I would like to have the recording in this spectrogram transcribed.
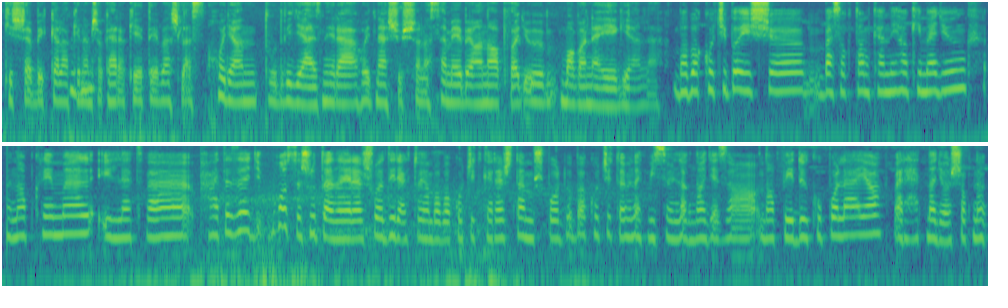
kisebbikkel, aki nem sokára két éves lesz, hogyan tud vigyázni rá, hogy ne süssön a szemébe a nap, vagy ő maga ne égjen le? Babakocsiba is beszoktam kenni, ha kimegyünk napkrémmel, illetve hát ez egy hosszas utánérás volt, direkt olyan babakocsit kerestem, sportbabakocsit, aminek viszonylag nagy ez a napvédő kupolája, mert hát nagyon soknak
